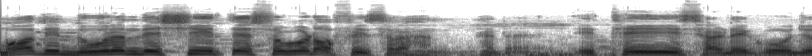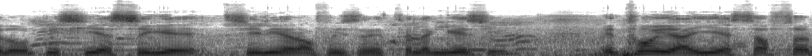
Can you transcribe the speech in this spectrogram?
ਬਹੁਤ ਹੀ ਦੂਰਅੰਦੇਸ਼ੀ ਤੇ ਸੁਗੜ ਆਫੀਸਰ ਹਨ, ਹੈ ਨਾ? ਇੱਥੇ ਹੀ ਸਾਡੇ ਕੋਲ ਜਦੋਂ ਪੀਸੀਐਸ ਸੀਗੇ ਸੀਨੀਅਰ ਆਫੀਸਰ ਇੱਥੇ ਲੱਗੇ ਸੀ, ਇੱਥੋਂ ਹੀ ਆਈਐਸ ਅਫਸਰ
